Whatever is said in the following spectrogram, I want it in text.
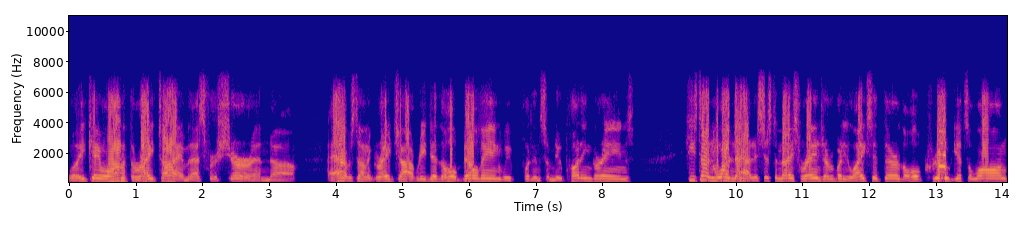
Well, he came along at the right time, that's for sure. And uh, Adam's done a great job. Redid the whole building. We've put in some new putting greens. He's done more than that. It's just a nice range. Everybody likes it there. The whole crew gets along.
